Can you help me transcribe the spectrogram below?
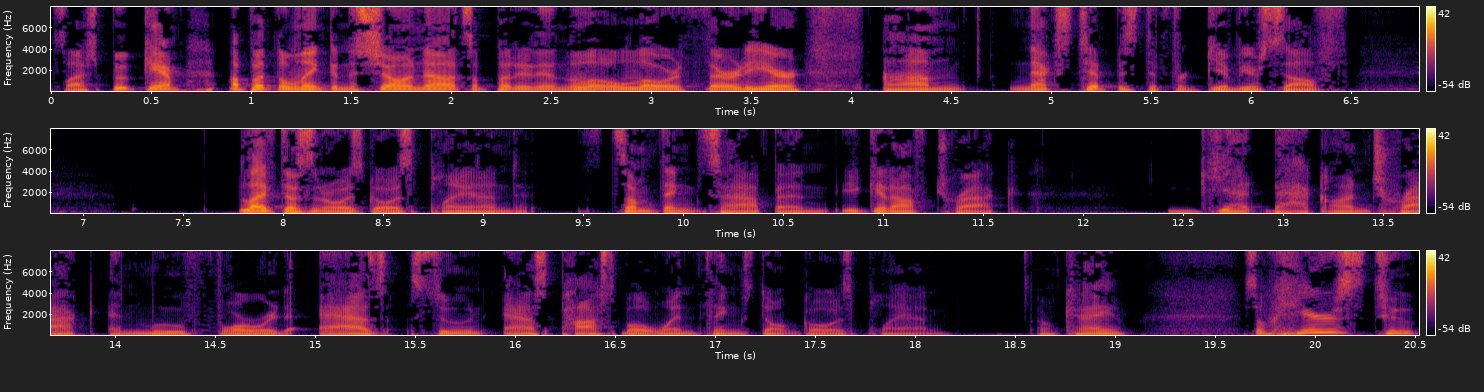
slash bootcamp. I'll put the link in the show notes. I'll put it in the little lower third here. Um, next tip is to forgive yourself. Life doesn't always go as planned. Some things happen. You get off track get back on track and move forward as soon as possible when things don't go as planned. Okay? So here's to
